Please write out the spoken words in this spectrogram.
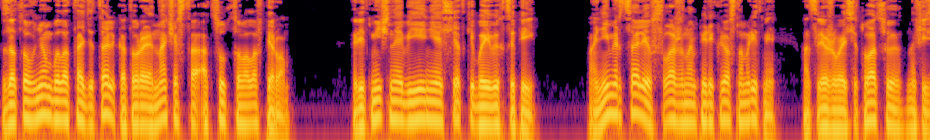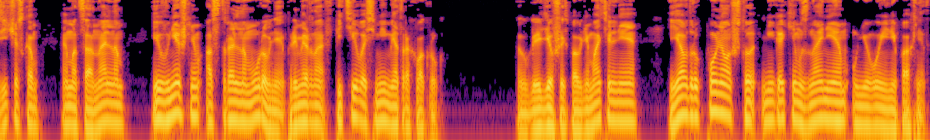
Зато в нем была та деталь, которая начисто отсутствовала в первом. Ритмичное биение сетки боевых цепей. Они мерцали в слаженном перекрестном ритме, отслеживая ситуацию на физическом, эмоциональном и внешнем астральном уровне примерно в 5-8 метрах вокруг. Вглядевшись повнимательнее, я вдруг понял, что никаким знанием у него и не пахнет.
